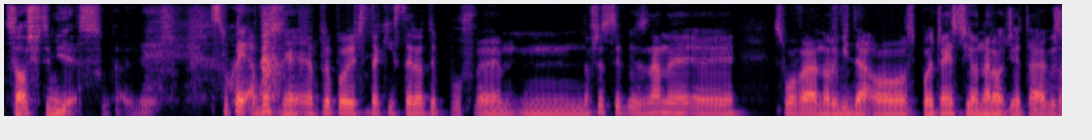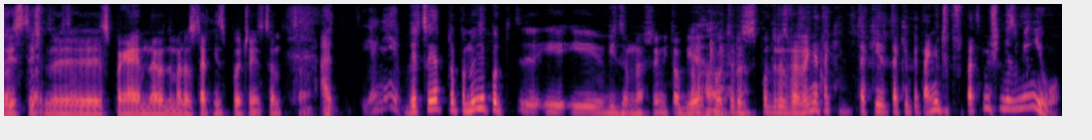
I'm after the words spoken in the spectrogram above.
Coś w tym jest, słuchaj, wiesz. Słuchaj, a właśnie, a propos jeszcze takich stereotypów. No wszyscy znamy e, słowa Norwida o społeczeństwie i o narodzie, tak? Że Tak, jesteśmy tak, tak, tak. e, wspaniałym narodem, ale ostatnim społeczeństwem. Tak. A ja nie, wiesz co ja proponuję pod, i, i widzom naszym, i tobie, pod, roz, pod rozważenie takie, takie, takie pytanie, czy przypadkiem się nie zmieniło?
